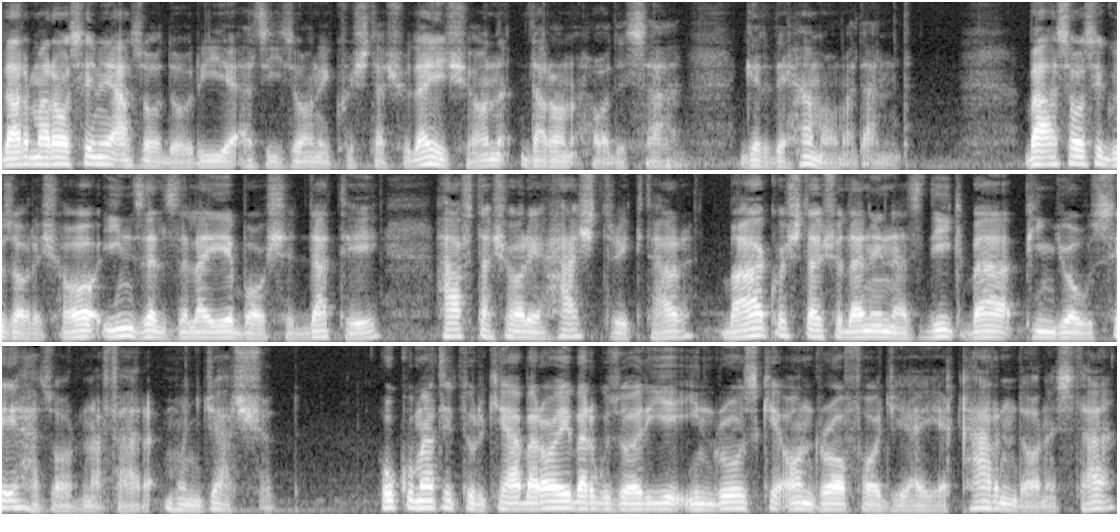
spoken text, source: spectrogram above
در مراسم عزاداری عزیزان کشته شدهشان در آن حادثه گرد هم آمدند. به اساس گزارش ها این زلزله با شدت 7.8 ریکتر به کشته شدن نزدیک به 53 هزار نفر منجر شد. حکومت ترکیه برای برگزاری این روز که آن را فاجعه قرن دانسته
